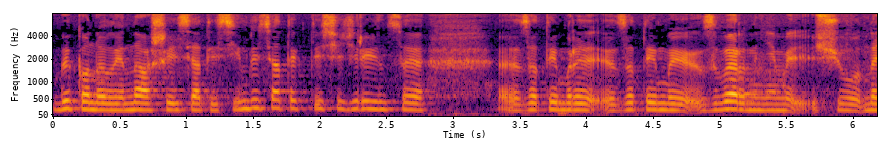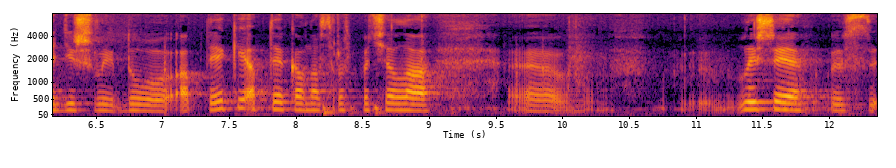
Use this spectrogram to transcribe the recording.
виконали на 60,7 тисяч гривень. Це е, за, тим, ре- за тими зверненнями, що надійшли до аптеки. Аптека в нас розпочала е, лише з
